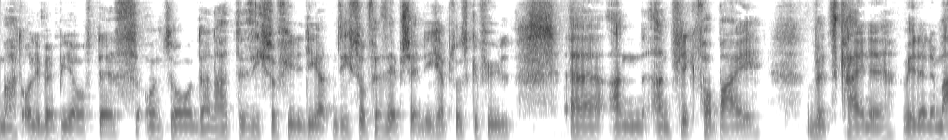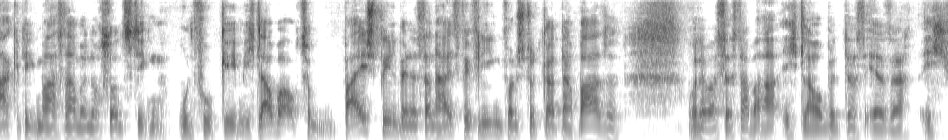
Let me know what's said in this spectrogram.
macht Oliver Bier auf das und so und dann hatte sich so viele die hatten sich so verselbstständigt. Ich habe so das Gefühl, äh, an, an Flick vorbei wird es keine, weder eine Marketingmaßnahme noch sonstigen Unfug geben. Ich glaube auch zum Beispiel, wenn es dann heißt, wir fliegen von Stuttgart nach Basel oder was das da war, ich glaube, dass er sagt, ich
